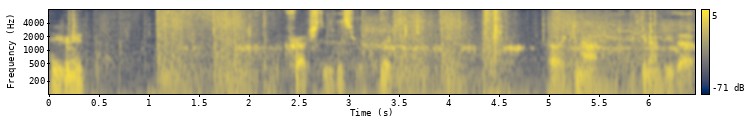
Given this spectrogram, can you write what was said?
Hey, grenade. I'll crouch through this real quick. Oh, I cannot. I cannot do that.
